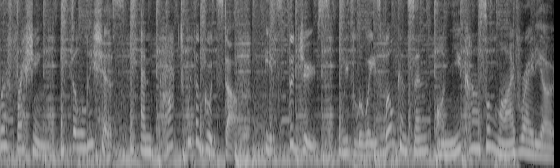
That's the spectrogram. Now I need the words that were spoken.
refreshing, delicious, and packed with the good stuff. It's The Juice with Louise Wilkinson on Newcastle Live Radio.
